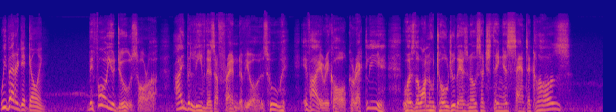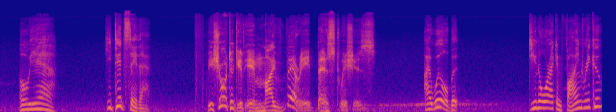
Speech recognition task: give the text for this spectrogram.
We better get going. Before you do, Sora, I believe there's a friend of yours who, if I recall correctly, was the one who told you there's no such thing as Santa Claus? Oh, yeah. He did say that. Be sure to give him my very best wishes. I will, but... Do you know where I can find Riku?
